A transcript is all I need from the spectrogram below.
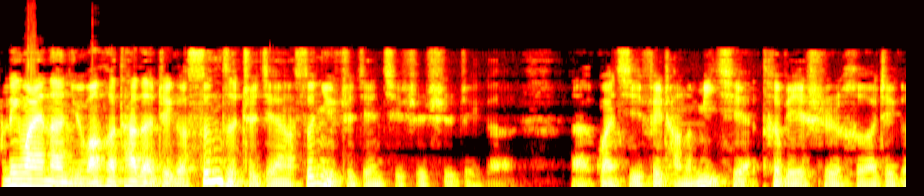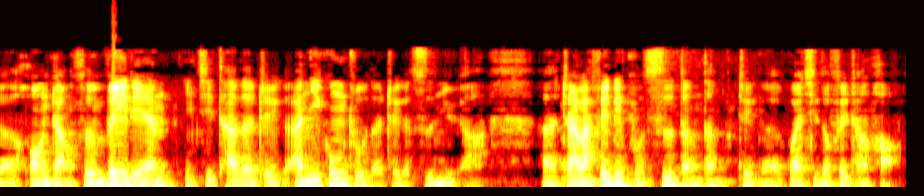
另外呢，女王和她的这个孙子之间啊，孙女之间其实是这个呃关系非常的密切，特别是和这个皇长孙威廉以及他的这个安妮公主的这个子女啊，呃扎拉菲利普斯等等，这个关系都非常好。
